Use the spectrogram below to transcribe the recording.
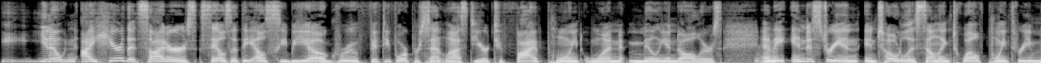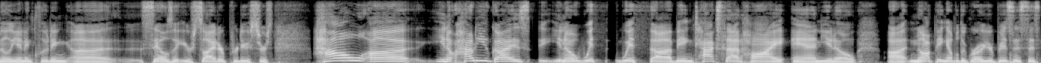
you know i hear that cider's sales at the lcbo grew 54% last year to 5.1 million dollars. Mm-hmm. and the industry in, in total is selling 12.3 million including uh, sales at your cider producers. How uh, you know how do you guys you know with with uh, being taxed that high and you know uh, not being able to grow your businesses,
